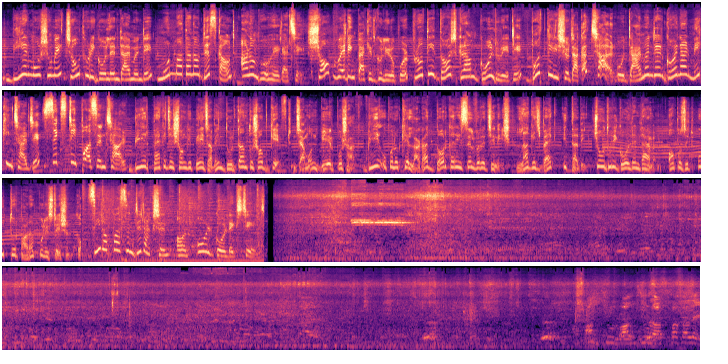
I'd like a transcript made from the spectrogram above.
বিয়ের মৌসুমে চৌধুরী গোল্ডেন ডায়মন্ডে মন মাতানো ডিসকাউন্ট আরম্ভ হয়ে গেছে। সব ওয়েডিং প্যাকেটগুলির উপর প্রতি দশ গ্রাম গোল্ড রেটে বত্রিশশো টাকা ছাড়। ও ডায়মন্ডের গয়নার মেকিং চার্জে সিক্সটি পার্সেন্ট ছাড়। বিয়ের প্যাকেজের সঙ্গে পেয়ে যাবেন দুর্দান্ত সব গিফট যেমন বিয়ের পোশাক বিয়ে উপলক্ষে লাগা দরকারি সিলভারের জিনিস লাগেজ ব্যাগ ইত্যাদি। Chowdhury golden diamond opposite Uttarpara police station zero percent deduction on old gold exchange ভাঙচুর ভাঙচুর হাসপাতালে।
